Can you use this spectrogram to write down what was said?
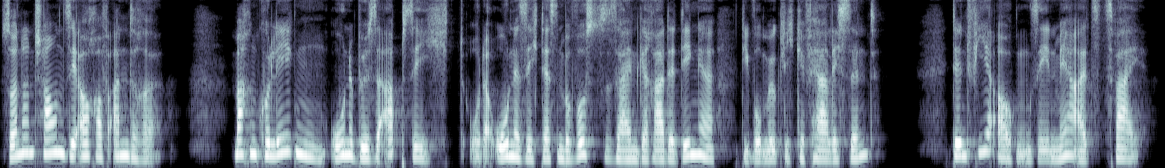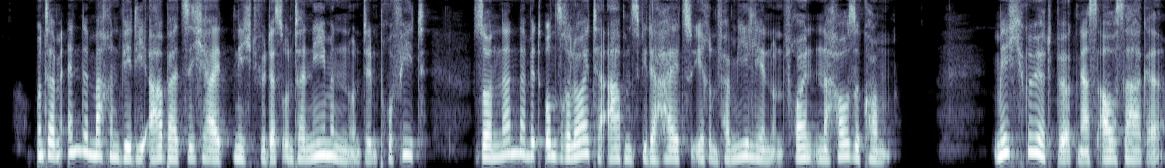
sondern schauen Sie auch auf andere. Machen Kollegen ohne böse Absicht oder ohne sich dessen bewusst zu sein gerade Dinge, die womöglich gefährlich sind? Denn vier Augen sehen mehr als zwei. Und am Ende machen wir die Arbeitssicherheit nicht für das Unternehmen und den Profit, sondern damit unsere Leute abends wieder heil zu ihren Familien und Freunden nach Hause kommen. Mich rührt Birkners Aussage.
